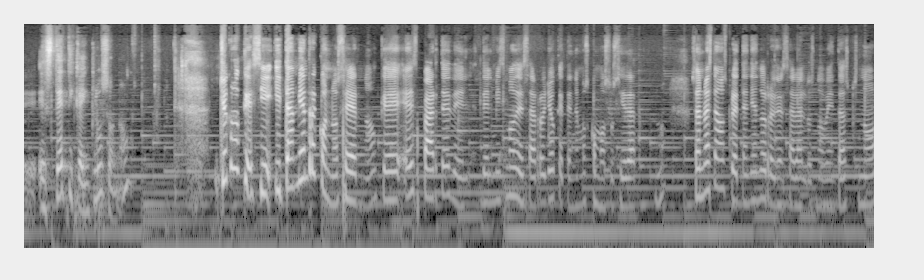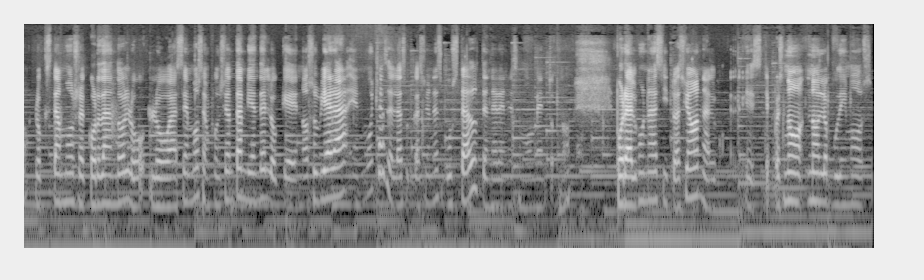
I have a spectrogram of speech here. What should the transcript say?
eh, estética incluso, ¿no? Yo creo que sí, y también reconocer, ¿no? Que es parte del, mismo desarrollo que tenemos como sociedad, ¿no? O sea, no estamos pretendiendo regresar a los noventas, pues no, lo que estamos recordando lo, lo hacemos en función también de lo que nos hubiera en muchas de las ocasiones gustado tener en ese momento, ¿no? Por alguna situación, este, pues no, no lo pudimos,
